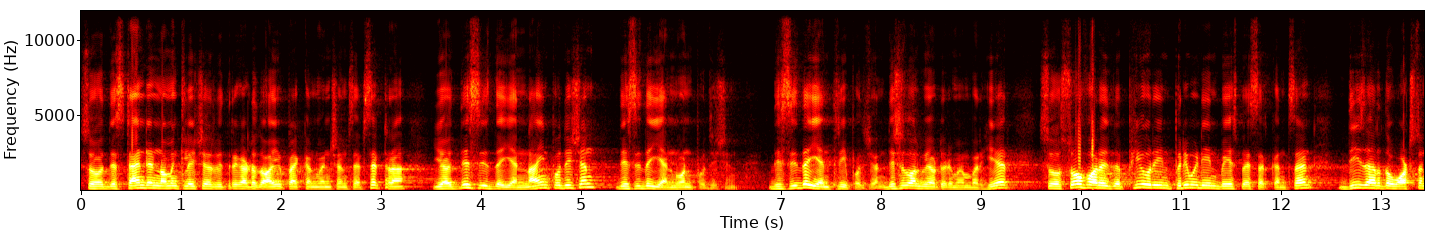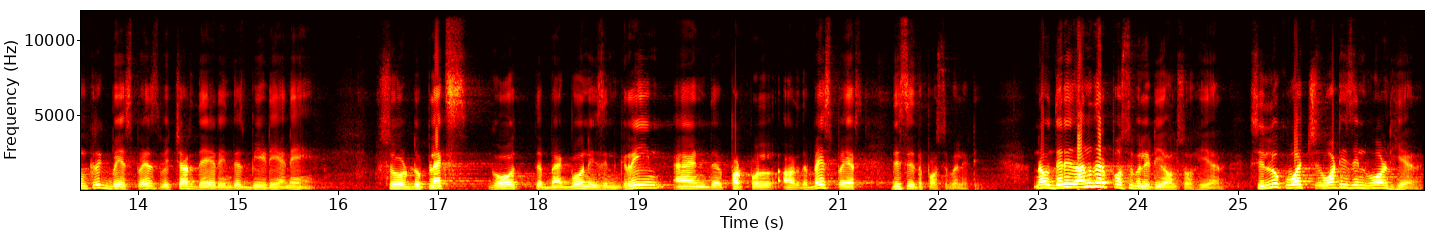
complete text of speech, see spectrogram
So the standard nomenclature with regard to the IUPAC conventions etc. you have this is the N9 position this is the N1 position. This is the N3 position. This is all we have to remember here. So, so far as the purine pyrimidine base pairs are concerned, these are the Watson-Crick base pairs which are there in this BDNA. So, duplex goes the backbone is in green and the purple are the base pairs this is the possibility. Now there is another possibility also here. See look what, what is involved here.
